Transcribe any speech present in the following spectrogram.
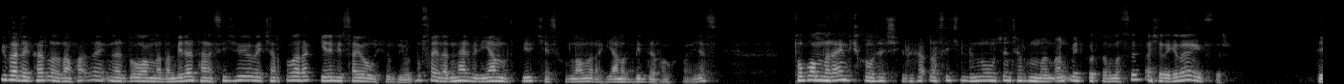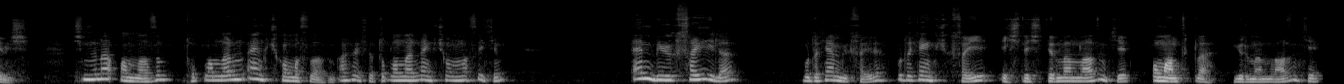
Yukarıdaki kartlardan farklı renklerde olanlardan birer tane seçiliyor ve çarpılarak yeni bir sayı oluşturuluyor. Bu sayıların her biri yalnız bir kez kullanılarak yalnız bir defa kullanacağız. Toplamları en küçük olacak şekilde kartlar seçildiğinde oluşan çarpımların aritmetik ortalaması aşağıdakilerden hangisidir? Demiş. Şimdi ne yapmam lazım? Toplamların en küçük olması lazım. Arkadaşlar toplamların en küçük olması için en büyük sayıyla buradaki en büyük sayıyla buradaki en küçük sayıyı eşleştirmem lazım ki o mantıkla yürümem lazım ki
